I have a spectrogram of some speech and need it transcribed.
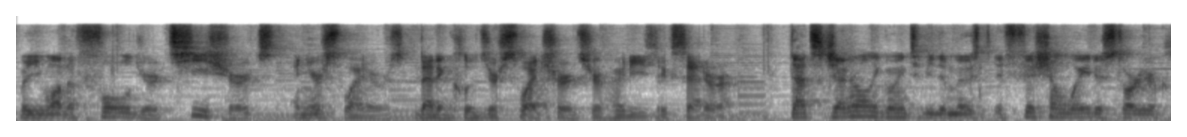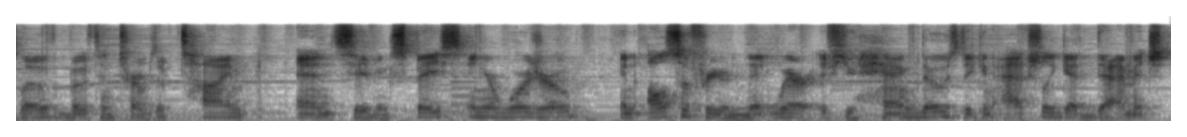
but you want to fold your t-shirts and your sweaters. That includes your sweatshirts, your hoodies, etc. That's generally going to be the most efficient way to store your clothes, both in terms of time and saving space in your wardrobe. And also for your knitwear, if you hang those, they can actually get damaged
